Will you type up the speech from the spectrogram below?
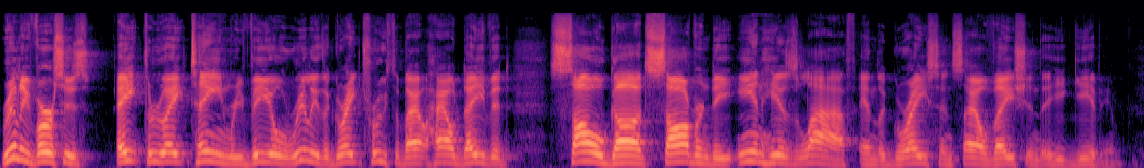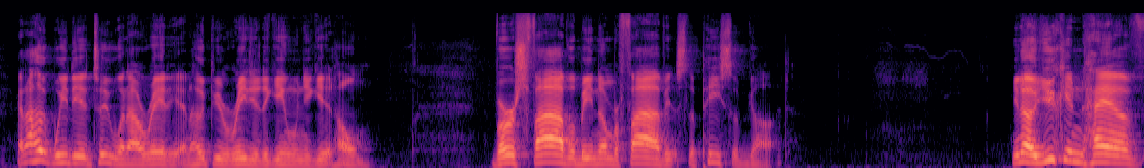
Really, verses 8 through 18 reveal really the great truth about how David saw God's sovereignty in his life and the grace and salvation that he gave him. And I hope we did too when I read it, and I hope you read it again when you get home. Verse 5 will be number 5 it's the peace of God. You know, you can have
